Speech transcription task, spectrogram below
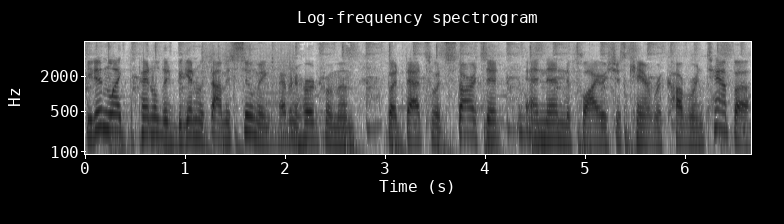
he didn't like the penalty to begin with. I'm assuming I haven't heard from him, but that's what starts it. And then the Flyers just can't recover. In Tampa,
